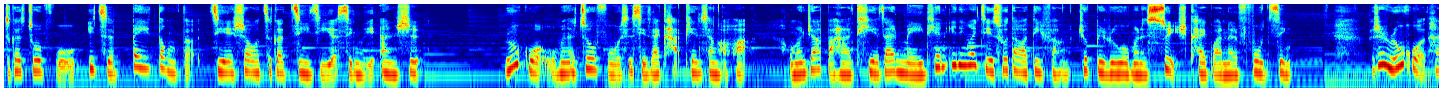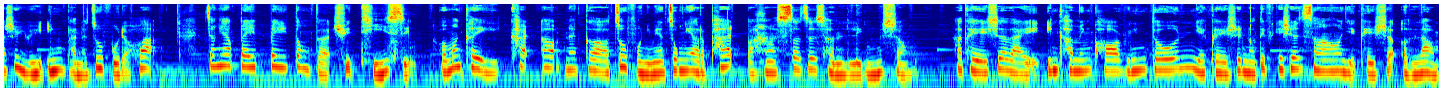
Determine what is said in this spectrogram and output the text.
这个祝福，一直被动的接受这个积极的心理暗示。如果我们的祝福是写在卡片上的话，我们就要把它贴在每天一定会接触到的地方，就比如我们的 switch 开关的附近。可是如果它是语音版的祝福的话，将要被被动的去提醒。我们可以 cut out 那个祝福里面重要的 part，把它设置成铃声。它可以是来 incoming call ringtone，也可以是 notification sound，也可以是 alarm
